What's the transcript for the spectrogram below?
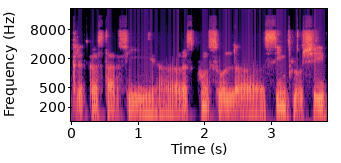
Cred că ăsta ar fi uh, răspunsul uh, simplu și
